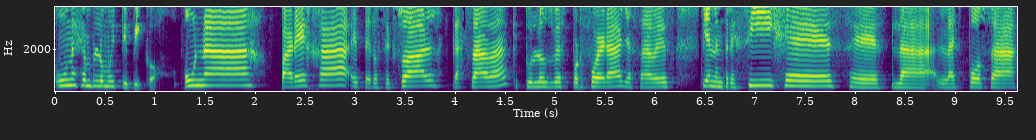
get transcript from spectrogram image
un ejemplo muy típico. Una pareja heterosexual casada, que tú los ves por fuera, ya sabes, tienen tres hijos, es la, la esposa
